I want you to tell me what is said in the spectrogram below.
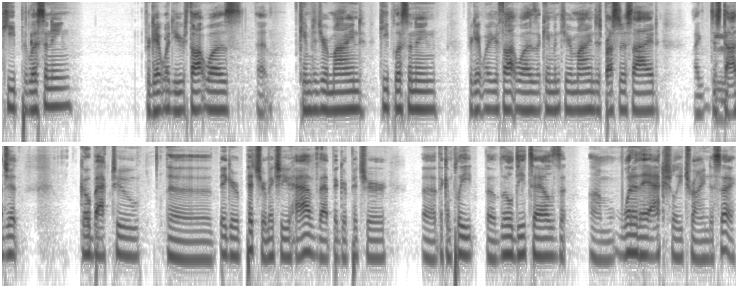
keep listening, forget what your thought was that came into your mind, keep listening, forget what your thought was that came into your mind, just brush it aside, like just Mhm. dodge it, go back to the bigger picture, make sure you have that bigger picture, uh, the complete, the little details um, what are they actually trying to say?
